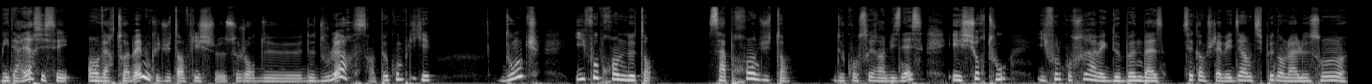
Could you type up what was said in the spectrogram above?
Mais derrière, si c'est envers toi-même que tu t'infliges ce, genre de, douleur, c'est un peu compliqué. Donc, il faut prendre le temps. Ça prend du temps. de construire un business et surtout, il faut le construire avec de bonnes bases. C'est comme je t'avais dit un petit peu dans la leçon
